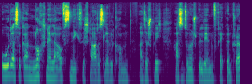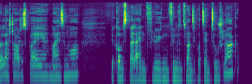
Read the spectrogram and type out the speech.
oder sogar noch schneller aufs nächste Statuslevel kommen. Also sprich, hast du zum Beispiel den Frequent Traveler Status bei Miles More, bekommst bei deinen Flügen 25% Zuschlag,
